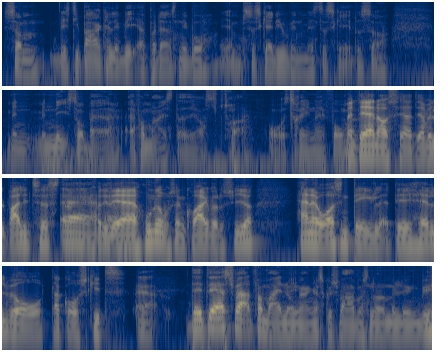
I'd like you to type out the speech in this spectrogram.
som hvis de bare kan levere på deres niveau, jamen, så skal de jo vinde mesterskabet. Så. Men, men Næstrup er, er for mig stadig også, tror jeg, årets træner i forhold. Men det er han også her. Jeg vil bare lige teste ja, fordi ja. det er 100% korrekt, hvad du siger. Han er jo også en del af det halve år, der går skidt. Ja. Det, det er svært for mig nogle gange at skulle svare på sådan noget med Lyngby,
